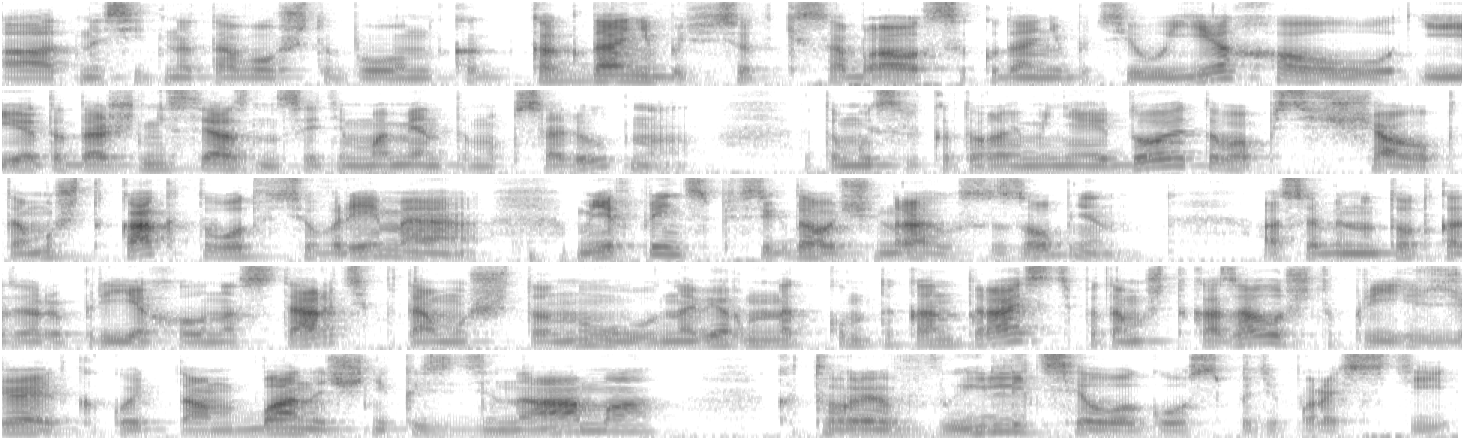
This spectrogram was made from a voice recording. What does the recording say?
Относительно того, чтобы он когда-нибудь все-таки собрался куда-нибудь и уехал, и это даже не связано с этим моментом абсолютно. Это мысль, которая меня и до этого посещала, потому что как-то вот все время... Мне, в принципе, всегда очень нравился Зобнин, особенно тот, который приехал на старте, потому что, ну, наверное, на каком-то контрасте, потому что казалось, что приезжает какой-то там баночник из Динамо, которая вылетела, господи, прости.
